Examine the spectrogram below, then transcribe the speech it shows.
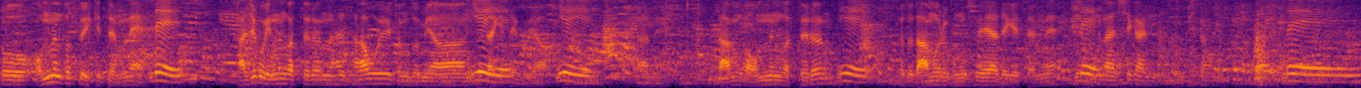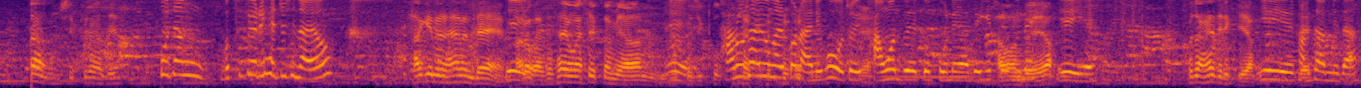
또 없는 것도 있기 때문에 네, 가지고 있는 것들은 한 4, 5일 정도면 예, 제작이 예. 되고요. 예, 예, 그다음에 나무가 없는 것들은 예. 그래도 나무를 공수해야 되기 때문에 충분한 시간이 좀 필요합니다. 네. 포장 혹시 필요하세요? 포장 뭐 특별히 해주시나요? 하기는 하는데 예. 바로 가서 사용하실 거면 네. 굳이 꼭 바로 사용할 건 아니고 저희 예. 강원도에 또 보내야 되기 때문에 강원도에요? 예, 예. 포장해 드릴게요. 예, 예, 감사합니다. 네,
